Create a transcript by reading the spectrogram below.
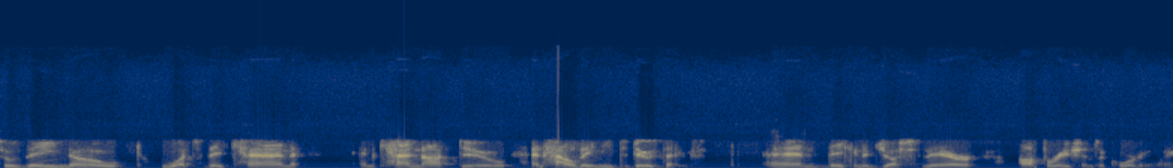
so they know what they can and cannot do and how they need to do things. And they can adjust their operations accordingly.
